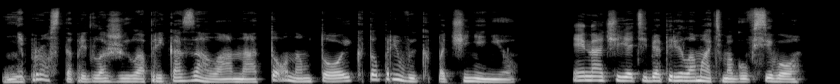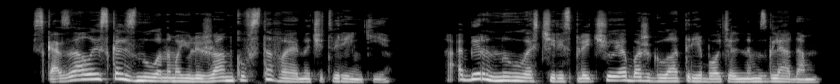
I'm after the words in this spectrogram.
Не просто предложила, а приказала она тоном той, кто привык к подчинению. «Иначе я тебя переломать могу всего», — сказала и скользнула на мою лежанку, вставая на четвереньки. Обернулась через плечо и обожгла требовательным взглядом,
